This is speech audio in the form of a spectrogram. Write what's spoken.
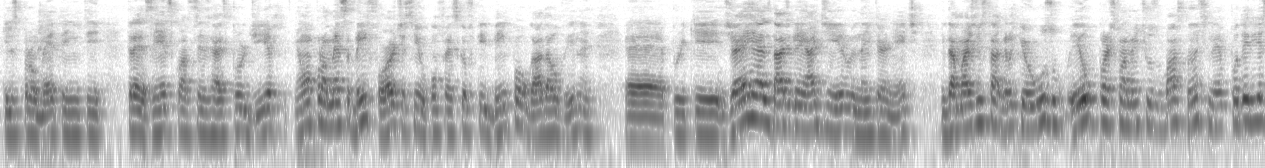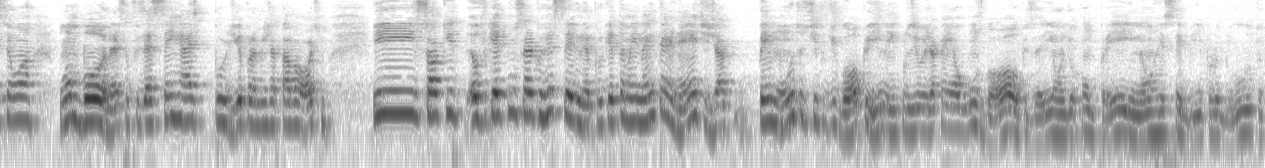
Que eles prometem entre 300, 400 reais por dia. É uma promessa bem forte, assim. Eu confesso que eu fiquei bem empolgado ao ver, né? É, porque já é realidade ganhar dinheiro na internet. Ainda mais no Instagram, que eu uso, eu particularmente uso bastante, né? Poderia ser uma, uma boa, né? Se eu fizesse 100 reais por dia, pra mim já tava ótimo. E só que eu fiquei com certo receio, né? Porque também na internet já tem muito tipo de golpe aí, né? Inclusive eu já ganhei alguns golpes aí onde eu comprei e não recebi produto.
